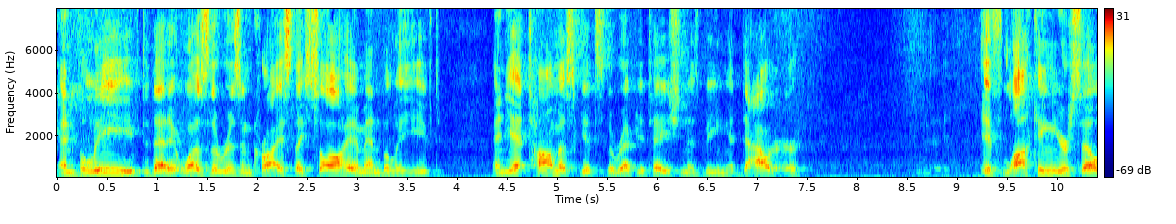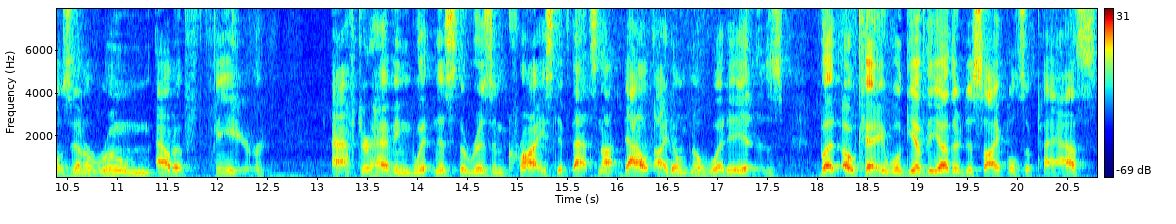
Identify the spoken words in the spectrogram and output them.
and believed that it was the risen Christ. They saw him and believed. And yet Thomas gets the reputation as being a doubter. If locking yourselves in a room out of fear after having witnessed the risen Christ, if that's not doubt, I don't know what is. But okay, we'll give the other disciples a pass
